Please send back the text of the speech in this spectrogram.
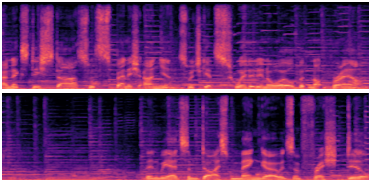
Our next dish starts with Spanish onions, which get sweated in oil but not browned. Then we add some diced mango and some fresh dill,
